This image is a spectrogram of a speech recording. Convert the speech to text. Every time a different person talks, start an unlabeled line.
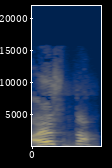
a esta.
